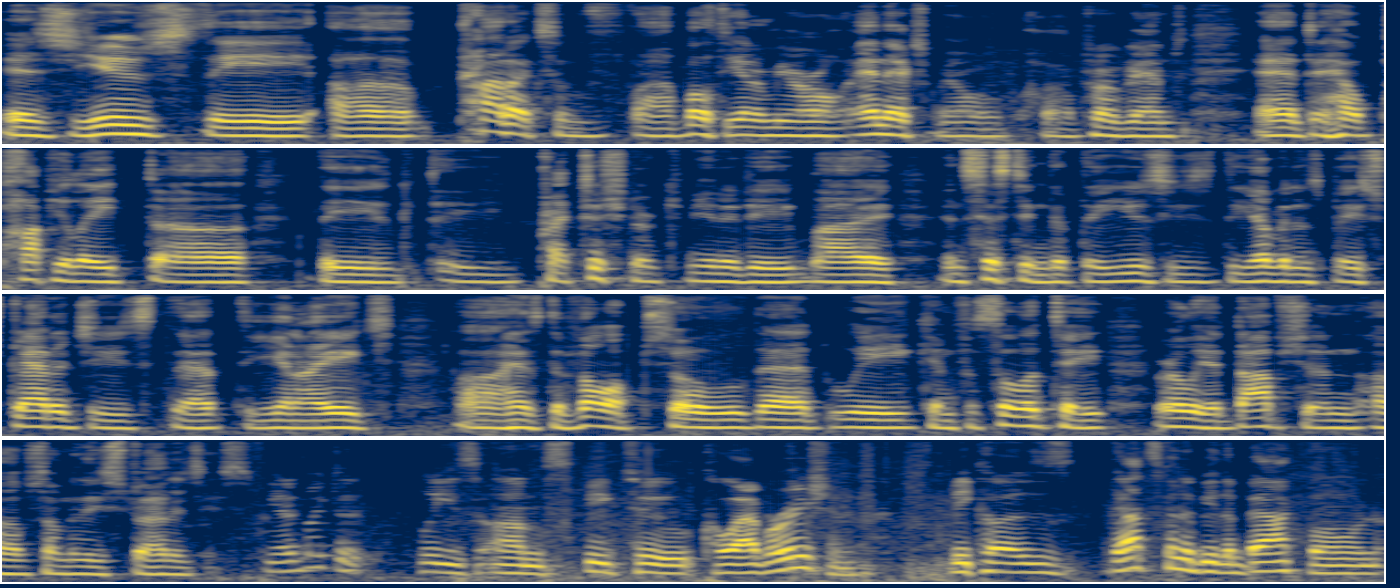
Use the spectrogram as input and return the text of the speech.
is use the uh, products of uh, both the intramural and extramural uh, programs and to help populate uh, the, the, practitioner community by insisting that they use these, the evidence-based strategies that the NIH uh, has developed so that we can facilitate early adoption of some of these strategies. Yeah, I'd like to please um, speak to collaboration because that's going to be the backbone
